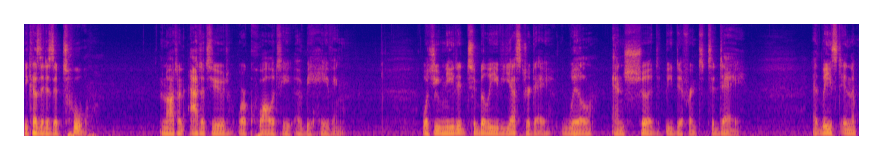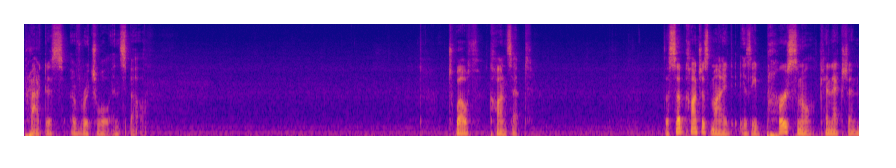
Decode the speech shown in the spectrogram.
because it is a tool, not an attitude or quality of behaving. What you needed to believe yesterday will and should be different today, at least in the practice of ritual and spell. Twelfth concept. The subconscious mind is a personal connection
